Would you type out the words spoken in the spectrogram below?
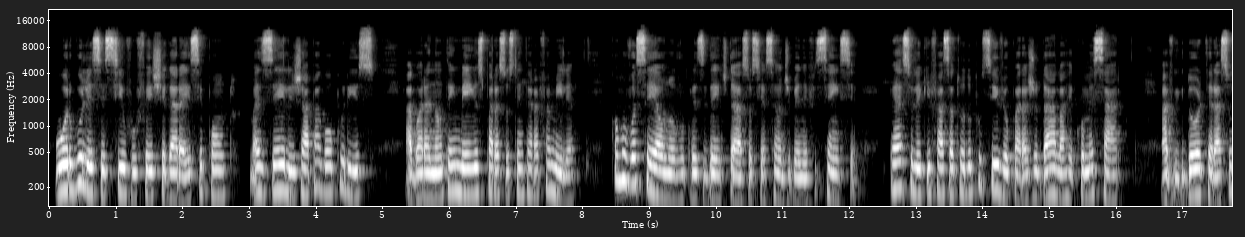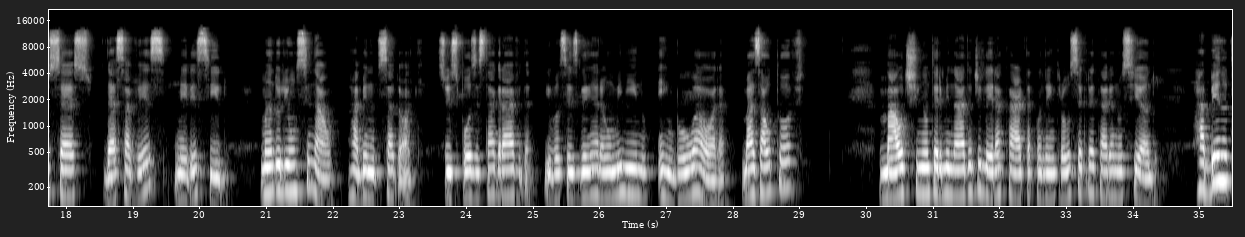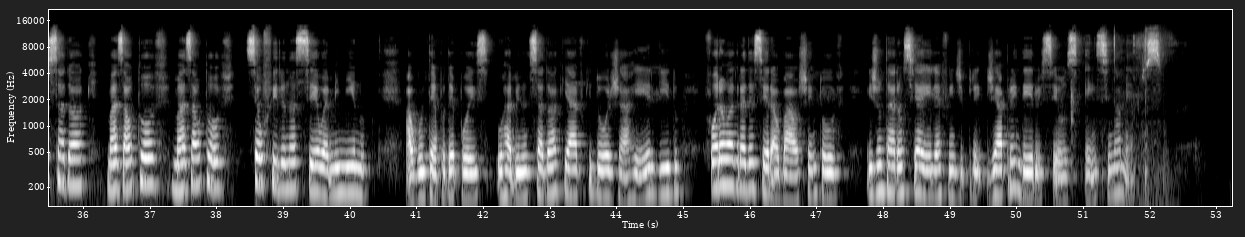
O orgulho excessivo o fez chegar a esse ponto mas ele já pagou por isso. Agora não tem meios para sustentar a família. Como você é o novo presidente da Associação de Beneficência, peço-lhe que faça todo o possível para ajudá-lo a recomeçar. A Victor terá sucesso, dessa vez merecido. Mando-lhe um sinal, Rabino de Sadoc. Sua esposa está grávida e vocês ganharão um menino em boa hora. Mas Altov Mal tinham terminado de ler a carta quando entrou o secretário anunciando: Rabino de Sadoc, Mazaltov, Mazaltov, seu filho nasceu, é menino. Algum tempo depois, o Rabino Sadoc e Avigdor, já reerguido, foram agradecer ao Baal Shem Tov e juntaram-se a ele a fim de, de aprender os seus ensinamentos.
